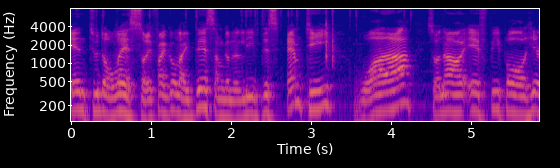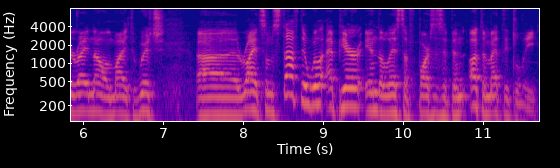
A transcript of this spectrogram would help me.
into the list. So if I go like this, I'm gonna leave this empty, voila. So now if people here right now on my Twitch uh, write some stuff, that will appear in the list of participants automatically.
